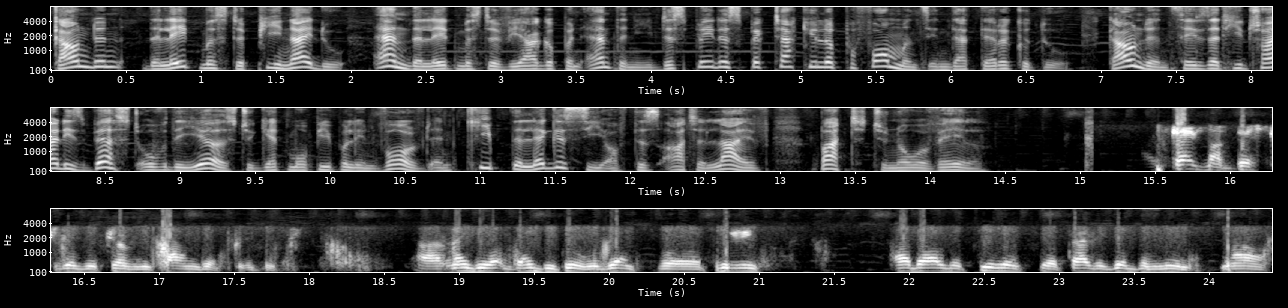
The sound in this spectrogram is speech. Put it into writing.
Gounden, the late Mr. P. Naidu, and the late Mr. Viagapan Anthony displayed a spectacular performance in that Terukkuthu. Gounden says that he tried his best over the years to get more people involved and keep the legacy of this art alive, but to no avail. I tried my best to get the film, we can't get people. Uh, 92, we went for three weeks, had all the students uh, try to get them in. Now,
